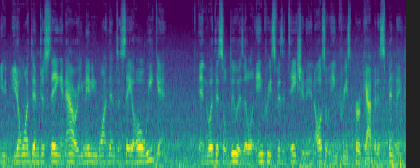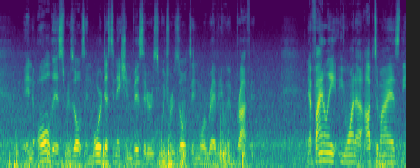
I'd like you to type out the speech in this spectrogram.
You, you don't want them just staying an hour, you maybe want them to stay a whole weekend. And what this will do is it'll increase visitation and also increase per capita spending. And all this results in more destination visitors, which results in more revenue and profit. Now, finally, you want to optimize the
